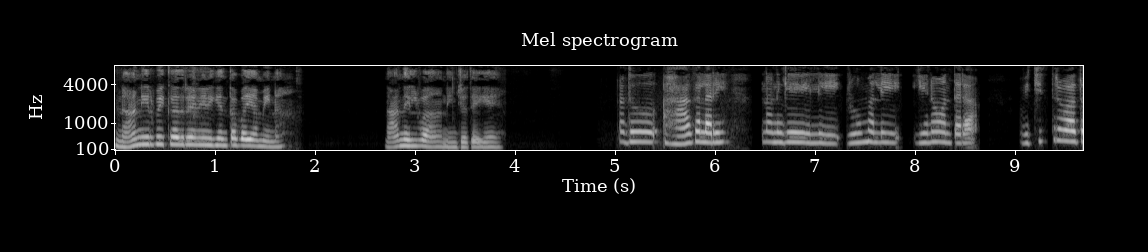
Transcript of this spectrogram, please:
ನಾನು ಇರ್ಬೇಕಾದ್ರೆ ನಿನಗೆಂತ ಭಯ ಮೀನಾ? ನಾನಿಲ್ವಾ ನಿನ್ನ ಜೊತೆಗೆ? ಅದು ಹಾಗಲ್ಲ ರೀ. ನನಗೆ ಇಲ್ಲಿ ರೂಮಲ್ಲಿ ಏನೋ ಒಂಥರ ವಿಚಿತ್ರವಾದ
